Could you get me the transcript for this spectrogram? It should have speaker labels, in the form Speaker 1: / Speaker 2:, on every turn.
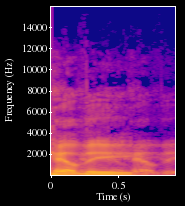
Speaker 1: heavy.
